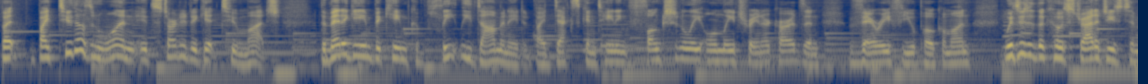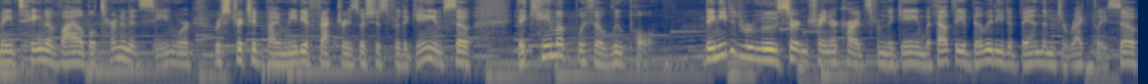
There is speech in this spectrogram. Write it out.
But by 2001, it started to get too much. The metagame became completely dominated by decks containing functionally only trainer cards and very few Pokemon. Wizards of the Coast strategies to maintain a viable tournament scene were restricted by Media Factory's wishes for the game, so they came up with a loophole. They needed to remove certain trainer cards from the game without the ability to ban them directly, so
